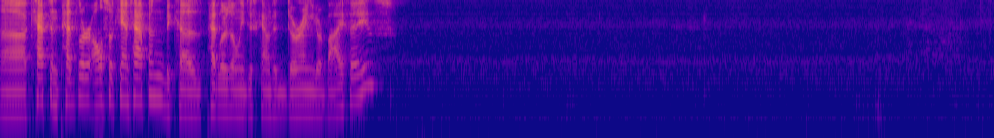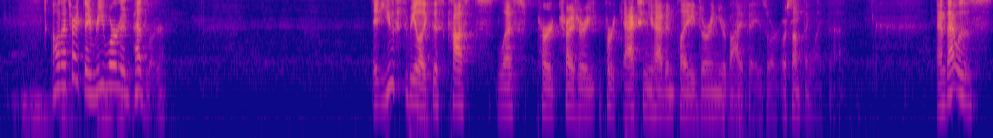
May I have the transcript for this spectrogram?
Uh, Captain Peddler also can't happen because Peddler's only discounted during your buy phase. Oh, that's right. They reworded Peddler. It used to be like this costs less per treasure per action you have in play during your buy phase or, or something like that. And that was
